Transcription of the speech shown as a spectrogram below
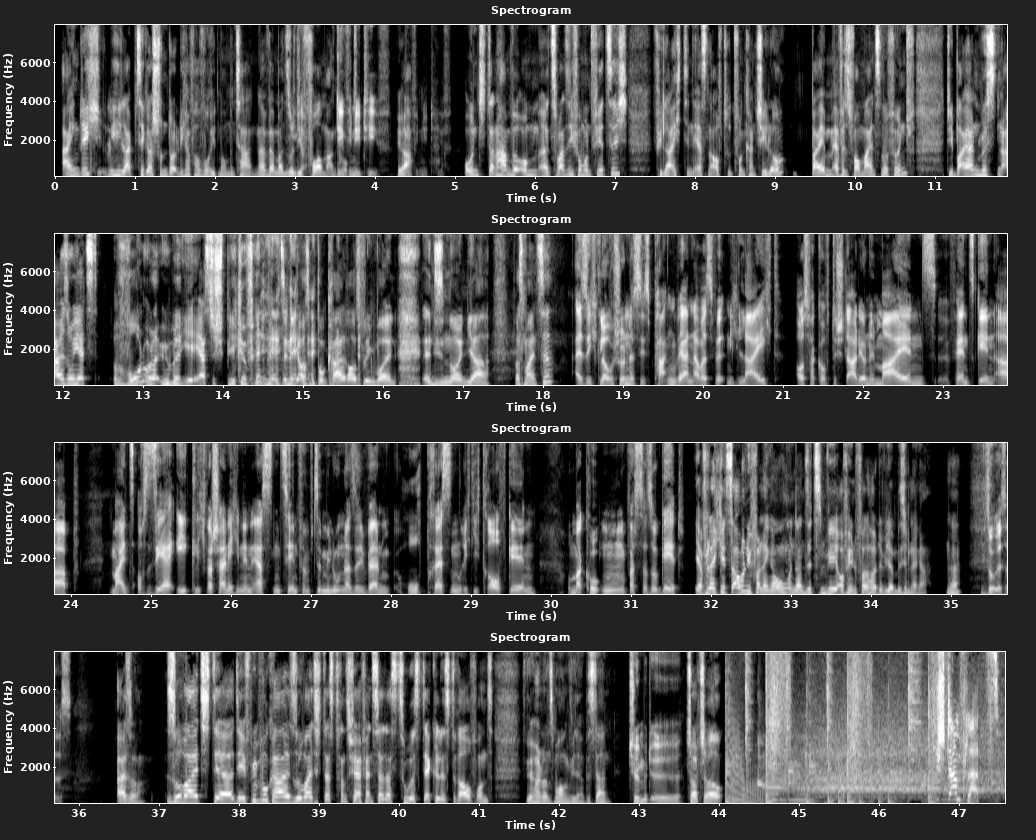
Eigentlich die Leipziger schon deutlicher Favorit momentan, ne? wenn man so die Form anguckt. Definitiv. Ja. Definitiv. Und dann haben wir um äh, 2045 vielleicht den ersten Auftritt von Cancelo beim FSV Mainz 05. Die Bayern müssten also jetzt wohl oder übel ihr erstes Spiel gewinnen, wenn sie nicht aus dem Pokal rausfliegen wollen in diesem neuen Jahr. Was meinst du? Also ich glaube schon, dass sie es packen werden, aber es wird nicht leicht. Ausverkauftes Stadion in Mainz, Fans gehen ab. Mainz auch sehr eklig wahrscheinlich in den ersten 10, 15 Minuten. Also sie werden hochpressen, richtig draufgehen und mal gucken, was da so geht. Ja, vielleicht geht es auch in die Verlängerung und dann sitzen wir auf jeden Fall heute wieder ein bisschen länger. Ne? So ist es. Also, soweit der DFB-Pokal, soweit das Transferfenster, das zu ist, Deckel ist drauf und wir hören uns morgen wieder. Bis dann. Tschö mit Ö. Ciao, ciao. Stammplatz.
